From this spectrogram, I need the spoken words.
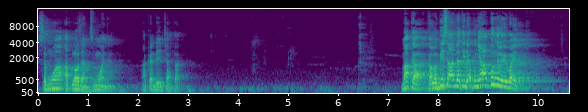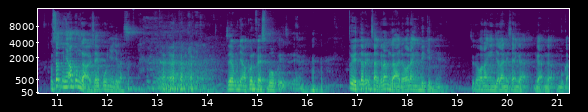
Semua uploadan semuanya akan dicatat. Maka kalau bisa Anda tidak punya akun lebih baik. Ustaz punya akun enggak? Saya punya jelas. saya punya akun Facebook Twitter, Instagram enggak ada orang yang bikin ya. Sudah orang yang jalani saya enggak enggak enggak buka.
